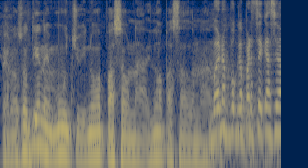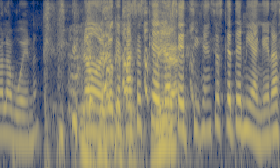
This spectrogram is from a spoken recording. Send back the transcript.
Pero eso tiene mucho y no ha pasado nada. Y no ha pasado nada. Bueno, porque parece que ha sido a la buena. No, lo que pasa es que Mira. las exigencias que tenían eran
